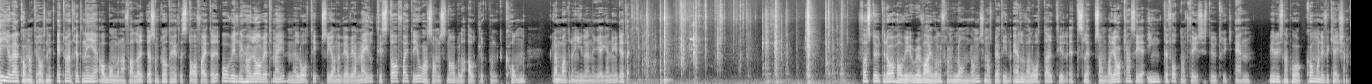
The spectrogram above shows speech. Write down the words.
Hej och välkomna till avsnitt 139 av Bomberna Faller. Jag som pratar heter Starfighter och vill ni höra av er till mig med låttips så gör ni det via mail till starfighterjohanssonsnabelaoutlook.com. Glöm bara inte den gyllene regeln i det takt. Först ut idag har vi Revival från London som har spelat in 11 låtar till ett släpp som vad jag kan se inte fått något fysiskt uttryck än. Vi lyssnar på Commodification.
